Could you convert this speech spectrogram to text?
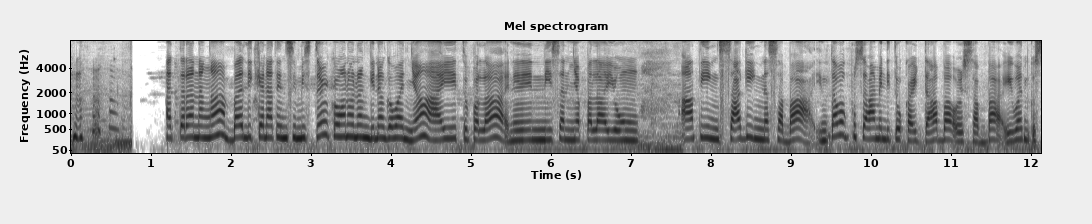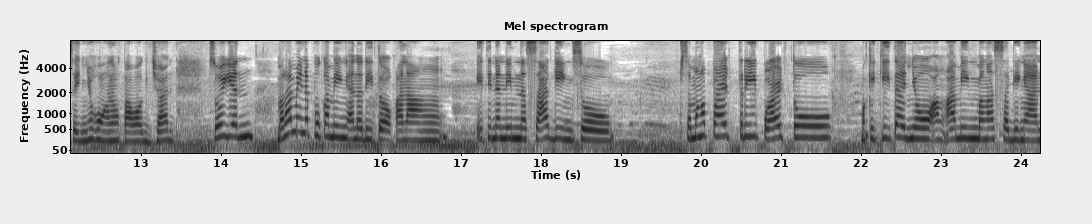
At tara na nga, balikan natin si Mister kung ano nang ginagawa niya. Ay, ito pala, nilinisan niya pala yung ating saging na saba. Yung tawag po sa amin dito kardaba or saba. Iwan ko sa inyo kung anong tawag dyan. So, yan, marami na po kaming ano dito, kanang itinanim na saging. So, sa mga part 3, part 2, makikita nyo ang aming mga sagingan,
